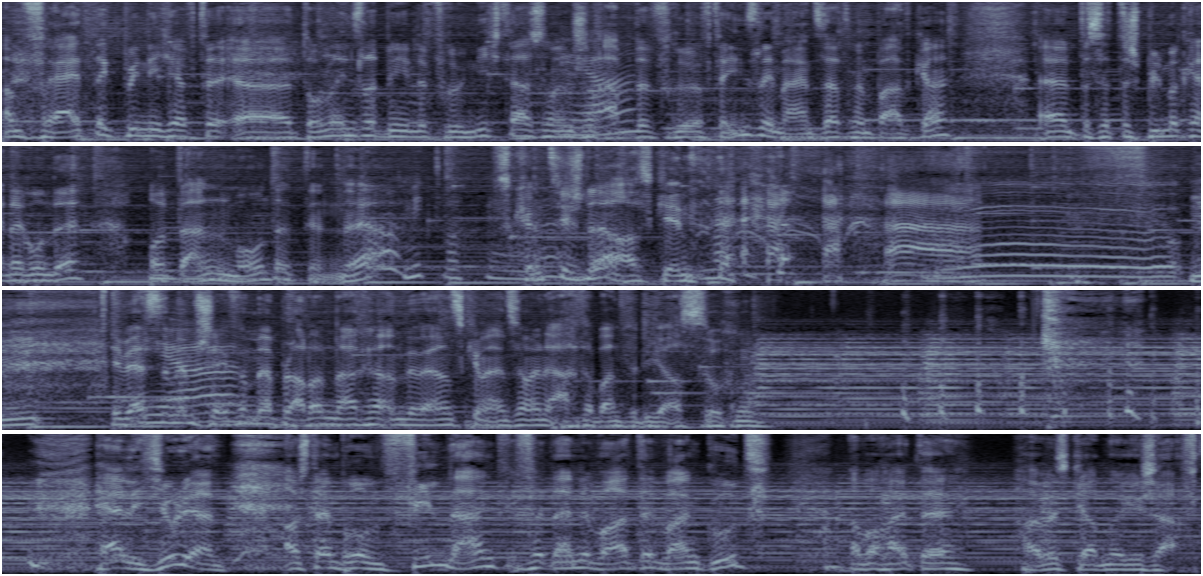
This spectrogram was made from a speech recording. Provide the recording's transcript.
Am Freitag bin ich auf der äh, Donauinsel, bin ich in der Früh nicht da, sondern schon Ja. ab der Früh auf der Insel im Einsatz mit dem Badka. Äh, das heißt, da spielen wir keine Runde. Und dann Montag, naja, Mittwoch, das könnte sich schnell ausgehen. Hm. Ich werde es dann Ja. mit dem Chef einmal plaudern nachher und wir werden uns gemeinsam eine Achterbahn für dich aussuchen. Herrlich, Julian aus deinem Brunnen, vielen Dank für deine Worte, waren gut, aber heute habe ich es gerade nur geschafft.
